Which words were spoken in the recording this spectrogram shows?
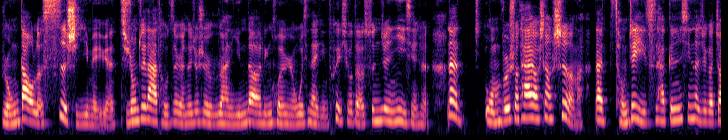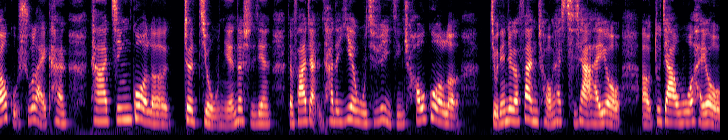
融到了四十亿美元。其中最大的投资人呢，就是软银的灵魂人物，现在已经退休的孙正义先生。那我们不是说他要上市了嘛？那从这一次他更新的这个招股书来看，他经过了。这九年的时间的发展，它的业务其实已经超过了。酒店这个范畴，它旗下还有呃度假屋，还有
